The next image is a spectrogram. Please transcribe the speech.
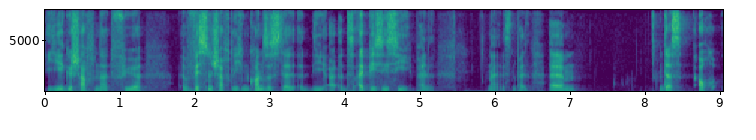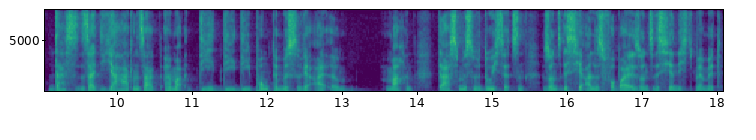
je geschaffen hat für wissenschaftlichen Konsens, der, die, äh, das IPCC-Panel. Nein, ist ein Panel. Ähm, dass auch das seit Jahren sagt, hör mal, die, die, die Punkte müssen wir äh, machen, das müssen wir durchsetzen, sonst ist hier alles vorbei, sonst ist hier nichts mehr mit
